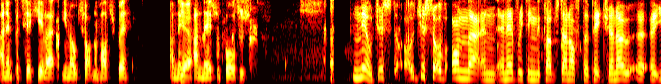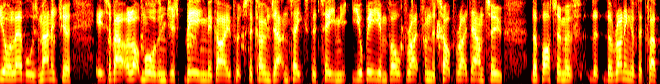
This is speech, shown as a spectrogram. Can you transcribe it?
and in particular, you know, Tottenham Hotspur and, the, yeah. and their supporters. Neil, just just sort of on that and, and everything the club's done off the pitch. I know uh, at your level as manager, it's about a lot more than just being the guy who puts the cones out and takes the team. You'll be involved right from the top, right down to the bottom of the, the running of the club.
